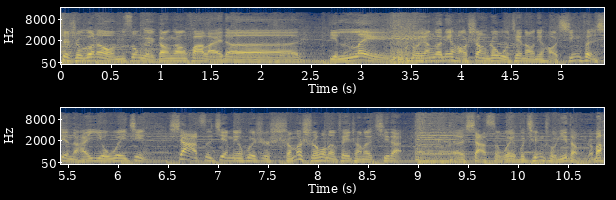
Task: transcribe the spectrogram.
这首歌呢，我们送给刚刚发来的 Delay，说杨哥你好，上周五见到你好兴奋，现在还意犹未尽，下次见面会是什么时候呢？非常的期待。呃，下次我也不清楚，你等着吧。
